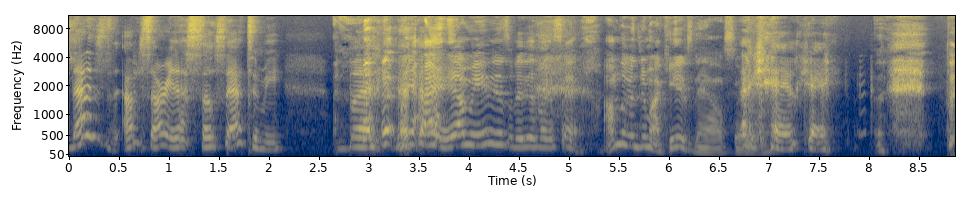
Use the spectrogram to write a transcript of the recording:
that is. I'm sorry. That's so sad to me. But I, I mean, it is what it is. Like I said, I'm living through my kids now. So okay, okay.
